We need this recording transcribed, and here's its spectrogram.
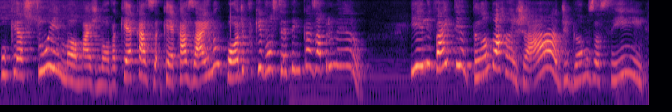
Porque a sua irmã mais nova quer quer casar e não pode, porque você tem que casar primeiro. E ele vai tentando arranjar, digamos assim,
